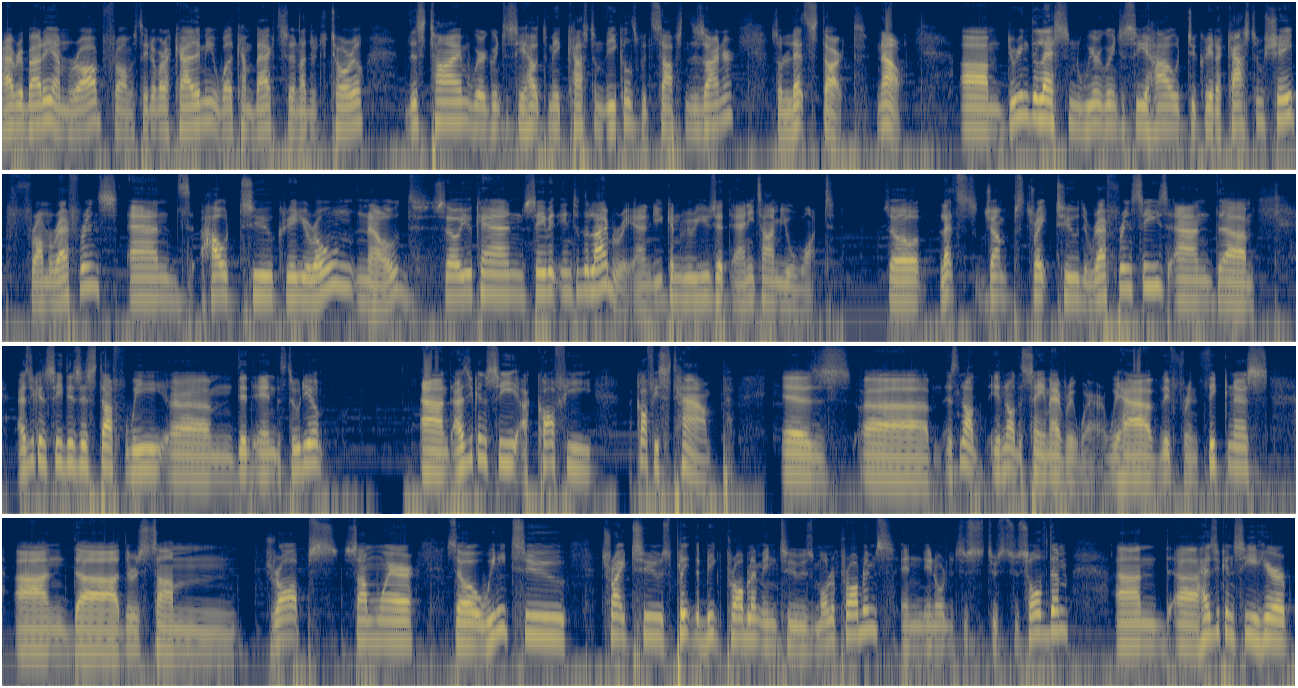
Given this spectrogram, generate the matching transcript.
Hi everybody, I'm Rob from State of Art Academy. Welcome back to another tutorial. This time we're going to see how to make custom decals with Substance Designer. So let's start. Now, um, during the lesson we are going to see how to create a custom shape from reference and how to create your own node so you can save it into the library and you can reuse it anytime you want. So let's jump straight to the references and um, as you can see this is stuff we um, did in the studio and as you can see a coffee a coffee stamp is uh, it's not it's not the same everywhere. We have different thickness and uh, there's some drops somewhere. So we need to try to split the big problem into smaller problems in, in order to, to, to solve them. And uh, as you can see here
